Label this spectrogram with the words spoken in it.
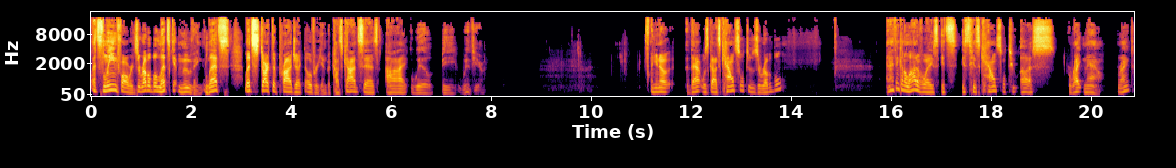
Let's lean forward. Zerubbabel, let's get moving. Let's let's start the project over again because God says, I will be with you. And you know, that was God's counsel to Zerubbabel. And I think in a lot of ways, it's, it's his counsel to us right now, right?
